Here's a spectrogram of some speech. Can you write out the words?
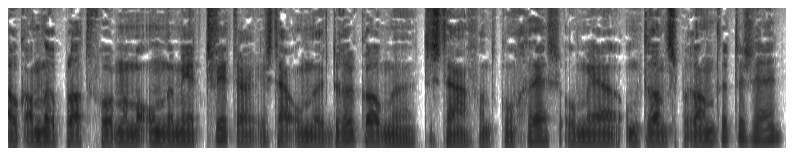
ook andere platformen, maar onder meer Twitter is daar onder druk komen te staan van het congres om, meer, om transparanter te zijn.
